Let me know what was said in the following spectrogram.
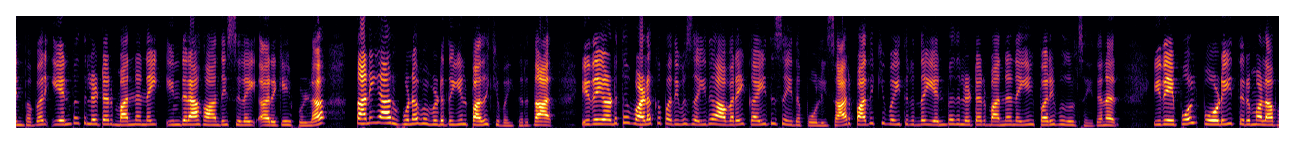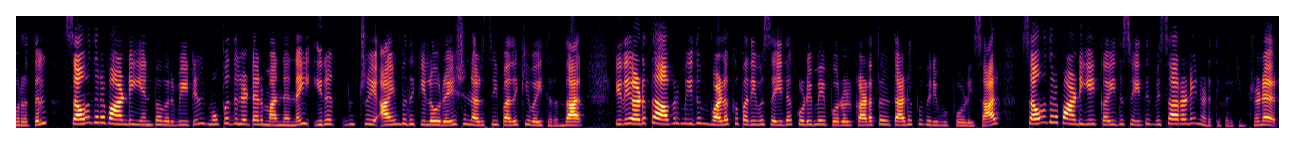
என்பவர் எண்பது லிட்டர் மண்ணெண்ணெய் இந்திரா காந்தி சிலை அருகே உள்ள தனியார் உணவு விடுதியில் பதுக்கி வைத்திருந்தார். இதையடுத்து வழக்கு பதிவு செய்து அவரை கைது செய்த போலீசார் பதுக்கி வைத்திருந்த எண்பது லிட்டர் மண்ணெண்ணெயை பறிமுதல் செய்தனர். இதேபோல் போடி திருமலாபுரத்தில் சவுந்தரபாண்டி என்பவர் வீட்டில் வீட்டில் முப்பது லிட்டர் மண்ணெண்ணெய் இருநூற்றி ஐம்பது கிலோ ரேஷன் அரிசி பதுக்கி வைத்திருந்தார். இதையடுத்து அவர் மீதும் வழக்கு பதிவு செய்த குடிமைப் பொருள் கடத்தல் தடுப்பு பிரிவு போலீசார் சவுந்தரபாண்டியை கைது செய்து விசாரணை நடத்தி வருகின்றனர்.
